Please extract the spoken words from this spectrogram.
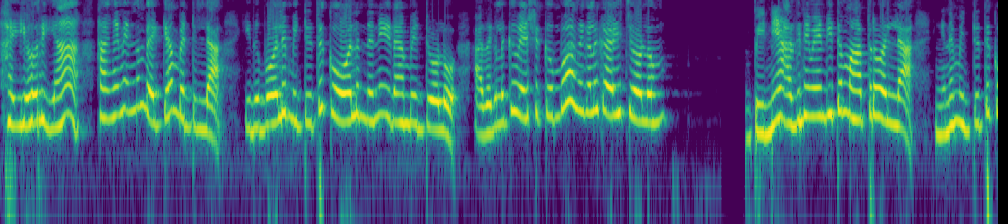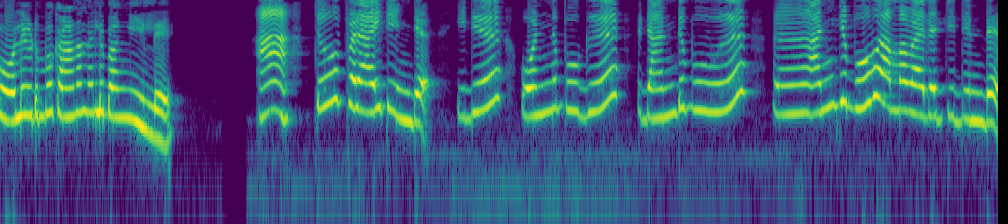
അയ്യോ റിയ അങ്ങനെയൊന്നും വെക്കാൻ പറ്റില്ല. ഇതുപോലെ മുറ്റത്ത് കോലം തന്നെ ഇടാൻ പറ്റുള്ളൂ. അതുകൾക്ക് വിശക്കുമ്പോൾ അതുകൾ കഴിച്ചോളും. പിന്നെ അതിന് വേണ്ടിയിട്ട് മാത്രമല്ല ഇങ്ങനെ മുറ്റത്ത് കോല ഇടുമ്പോൾ കാണാൻ നല്ല ഭംഗിയില്ലേ? സൂപ്പറായിട്ടുണ്ട് ഇത് ഒന്ന് പൂവ് രണ്ട് പൂവ് അഞ്ച് പൂവ് അമ്മ വരച്ചിട്ടുണ്ട്.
